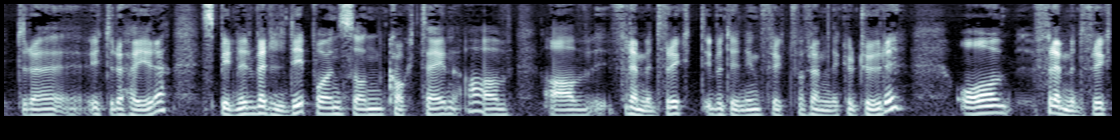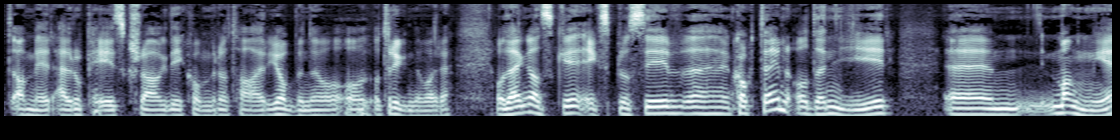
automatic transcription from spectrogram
ytre, ytre, høyre spiller veldig på en sånn cocktail av, av, fremmedfrykt, i betydning frykt for fremmede kulturer, og fremmedfrykt av mer europeisk slag. De kommer og tar jobbene og, og, og trygdene våre. Og Det er en ganske eksplosiv eh, cocktail, og den gir mange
